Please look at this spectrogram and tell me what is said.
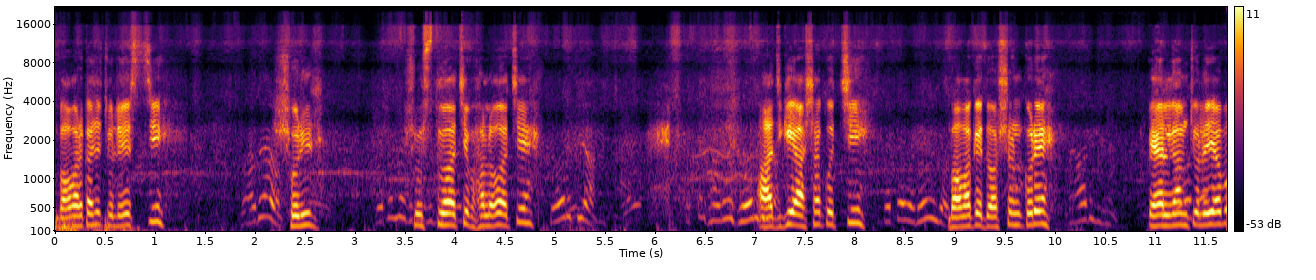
বাবার কাছে চলে এসেছি। শরীর সুস্থ আছে, ভালো আছে। আজকে আশা করছি বাবাকে দর্শন করে পেহেলগাম চলে যাব।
